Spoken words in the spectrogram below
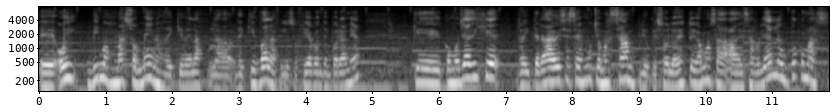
eh, hoy vimos más o menos de qué, de qué va la filosofía contemporánea, que como ya dije reiteradas veces es mucho más amplio que solo esto y vamos a, desarrollarle un poco más.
